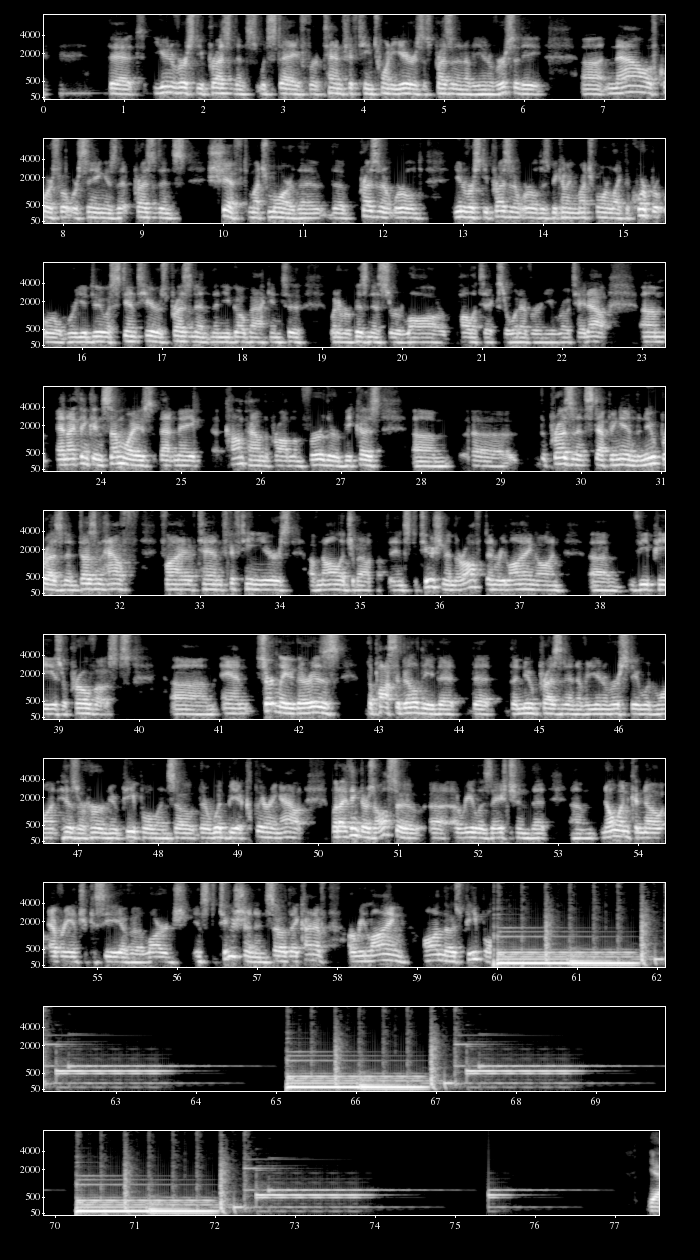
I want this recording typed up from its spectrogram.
that university presidents would stay for 10, 15, 20 years as president of a university. Uh, now, of course, what we're seeing is that presidents shift much more. The the president world, university president world, is becoming much more like the corporate world, where you do a stint here as president, then you go back into whatever business or law or politics or whatever, and you rotate out. Um, and I think in some ways that may compound the problem further because. Um, uh, the president stepping in, the new president, doesn't have 5, 10, 15 years of knowledge about the institution, and they're often relying on um, VPs or provosts. Um, and certainly there is the possibility that that the new president of a university would want his or her new people, and so there would be a clearing out. But I think there's also a, a realization that um, no one can know every intricacy of a large institution, and so they kind of are relying on those people.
